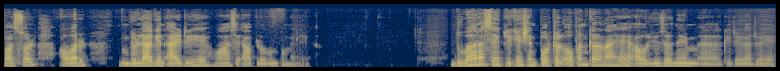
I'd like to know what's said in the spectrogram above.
पासवर्ड और जो लॉगिन आईडी है, वहाँ से आप लोगों को मिलेगा। दोबारा से एप्लीकेशन पोर्टल ओपन करना है और यूज़र नेम की जगह जो है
